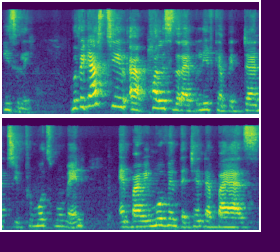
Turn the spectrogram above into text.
easily. With regards to uh, policies that I believe can be done to promote women and by removing the gender bias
